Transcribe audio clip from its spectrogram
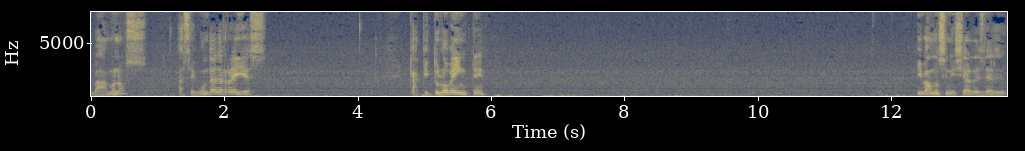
Vámonos a Segunda de Reyes, capítulo 20. Y vamos a iniciar desde el,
